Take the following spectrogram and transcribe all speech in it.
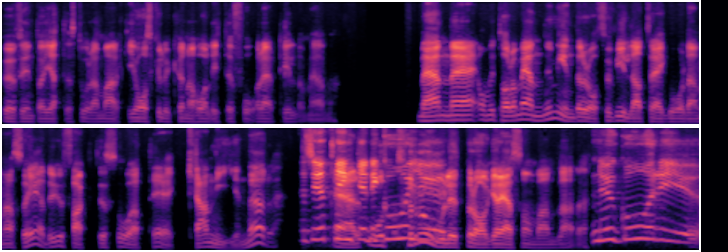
behövs inte ha jättestora marker. Jag skulle kunna ha lite får här till och med. Men eh, om vi tar de ännu mindre då för villaträdgårdarna så är det ju faktiskt så att det är kaniner. Alltså jag tänker, är det går otroligt ju... bra gräsomvandlare. Nu går det ju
